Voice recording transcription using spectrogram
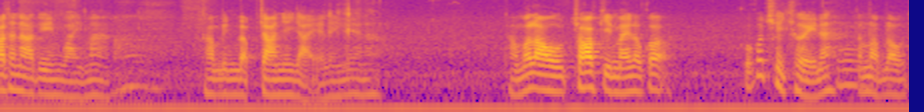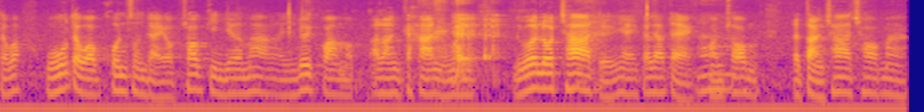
พัฒนาตัวเองไวมากทำเป็นแบบจานใหญ่ๆอะไรเงี้ยนะถามว่าเราชอบกินไหมเราก็ก็ก็เฉยๆนะอืมสำหรับเราแต่ว่าโหแต่ว่าคนส่วนใหญ่แบบชอบกินเยอะมากเลยด้วยความแบบอลังการของมันหรือว่ารสชาติหรือไงก็แล้วแต่ความชอบ แต่ต่างชาติชอบมาก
